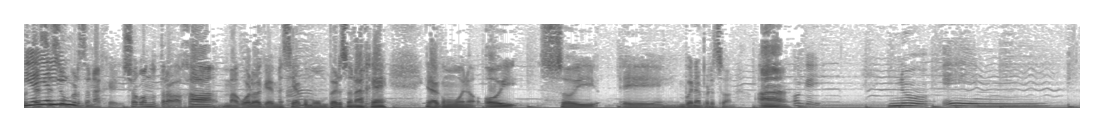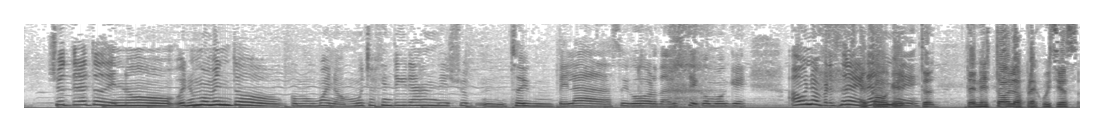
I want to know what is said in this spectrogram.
si te hay haces alguien... un personaje. Yo cuando trabajaba me acuerdo que me hacía como un personaje y era como, bueno, hoy soy eh, buena persona. Ah, Ok. No, em, yo trato de no. En un momento, como bueno, mucha gente grande, yo mm, soy pelada, soy gorda, ¿viste? Como que a una persona es como que grande. tenés todos los prejuicios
